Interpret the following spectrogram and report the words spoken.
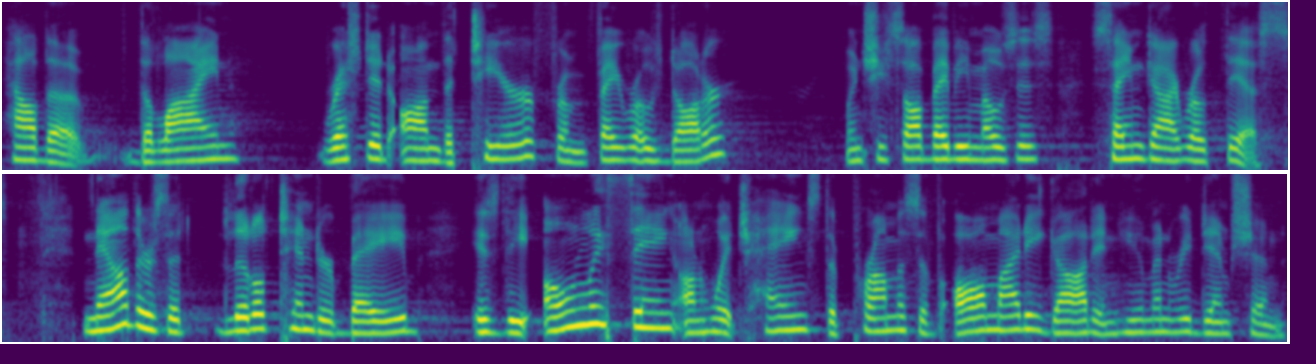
how the, the line rested on the tear from Pharaoh's daughter when she saw baby Moses. Same guy wrote this. Now there's a little tender babe is the only thing on which hangs the promise of Almighty God in human redemption.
